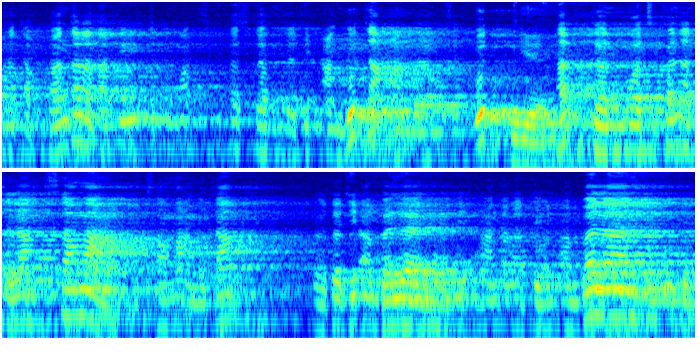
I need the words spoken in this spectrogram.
penegak bantara, tapi otomatis kita sudah menjadi anggota ambalan tersebut. Iya. Hak dan kewajiban adalah sama, sama anggota berada di ambalan. Jadi antara dewan ambalan kemudian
